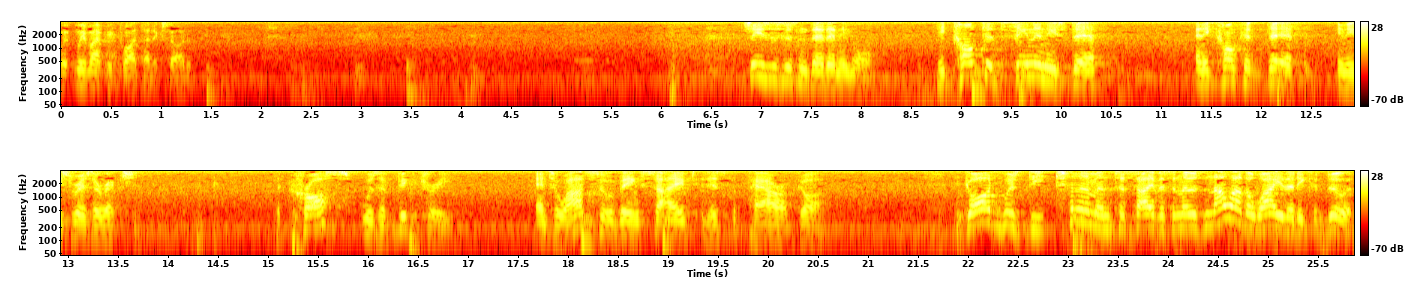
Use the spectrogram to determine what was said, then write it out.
We, we won't be quite that excited. Jesus isn't dead anymore. He conquered sin in his death, and he conquered death in his resurrection. The cross was a victory and to us who are being saved, it is the power of God. God was determined to save us, and there was no other way that He could do it.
